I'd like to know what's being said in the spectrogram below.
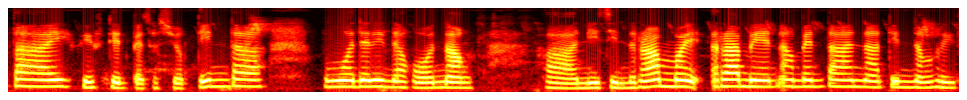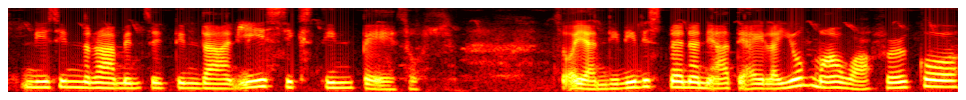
tie, 15 pesos yung tinda. Kumuha din ako ng ah, Nissin ramen, ramen. Ang bentahan natin ng Nissin ramen sa tindahan is 16 pesos. So, ayan, dinidisplay na ni Ate Ayla yung mga wafer ko.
